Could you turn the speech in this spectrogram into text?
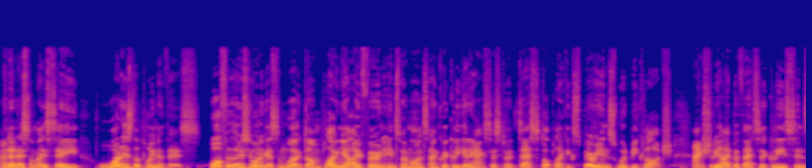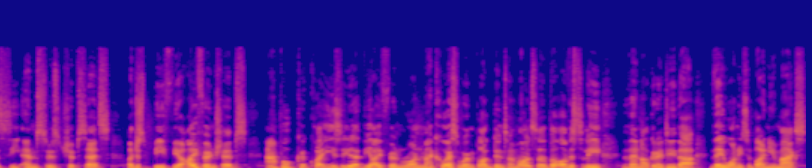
And I know some might say, what is the point of this? Well, for those who want to get some work done, plugging your iPhone into a monitor and quickly getting access to a desktop-like experience would be clutch. Actually, hypothetically, since the M-series chipsets are just beefier iPhone chips, Apple could quite easily let the iPhone run macOS when plugged into a monitor, but obviously they're not going to do that. They wanted to buy new Macs,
